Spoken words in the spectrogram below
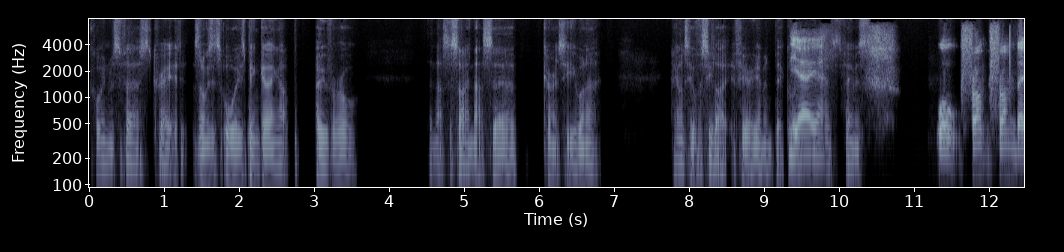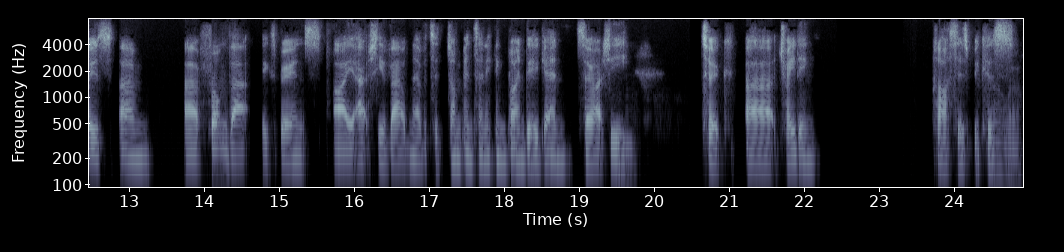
coin was first created, as long as it's always been going up overall, then that's a sign that's a currency you want to hang on to. Obviously, like Ethereum and Bitcoin. Yeah, yeah. Famous. Well, from from those um, uh, from that experience, I actually vowed never to jump into anything blindly again. So I actually mm-hmm. took uh, trading classes because oh, wow.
